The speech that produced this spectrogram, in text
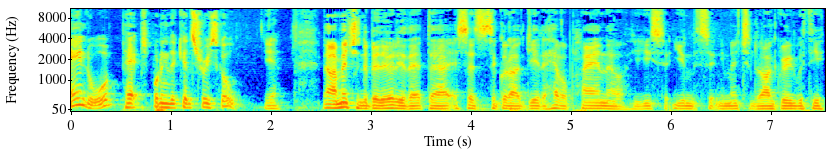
and or perhaps putting the kids through school. Yeah. Now, I mentioned a bit earlier that uh, it's, it's, a good idea to have a plan. Uh, you, you, certainly mentioned it. I agreed with you.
